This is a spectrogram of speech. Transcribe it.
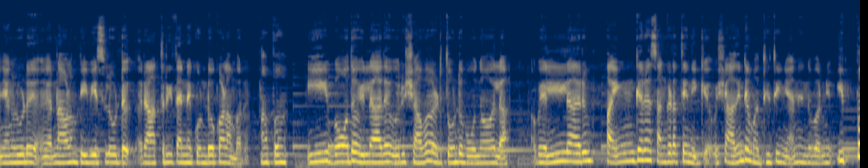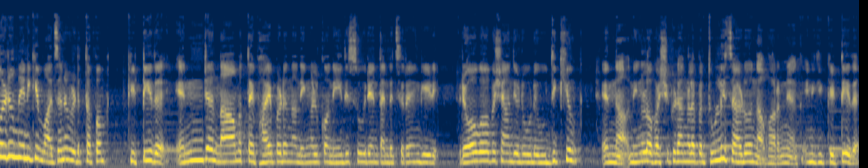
ഞങ്ങളോട് എറണാകുളം പി വി എസിലോട്ട് രാത്രി തന്നെ കൊണ്ടുപോക്കോളാൻ പറഞ്ഞു. അപ്പൊ ഈ ബോധമില്ലാതെ ഒരു ശവം എടുത്തോണ്ട് പോകുന്ന പോലെ അപ്പൊ എല്ലാരും ഭയങ്കര സങ്കടത്തെ നിൽക്കുക. പക്ഷെ അതിന്റെ മധ്യത്തിൽ ഞാൻ എന്ന് പറഞ്ഞു ഇപ്പോഴും എനിക്ക് വചനം എടുത്തപ്പം കിട്ടിയത് എന്റെ നാമത്തെ ഭയപ്പെടുന്ന നിങ്ങൾക്കോ നീതിസൂര്യൻ തന്റെ ചിറകും കീഴി രോഗോപശാന്തിയോടുകൂടി ഉദിക്കും എന്നാ നിങ്ങളോ തുള്ളി തുള്ളിച്ചാടുമെന്നാ പറഞ്ഞ് എനിക്ക് കിട്ടിയത്.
